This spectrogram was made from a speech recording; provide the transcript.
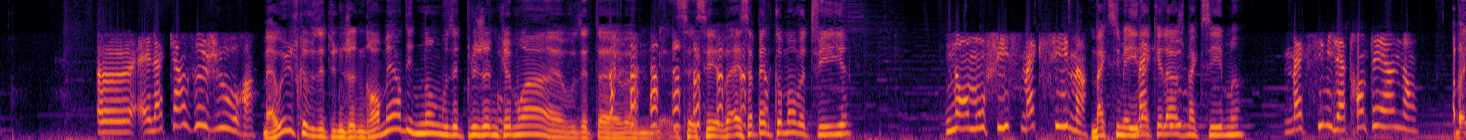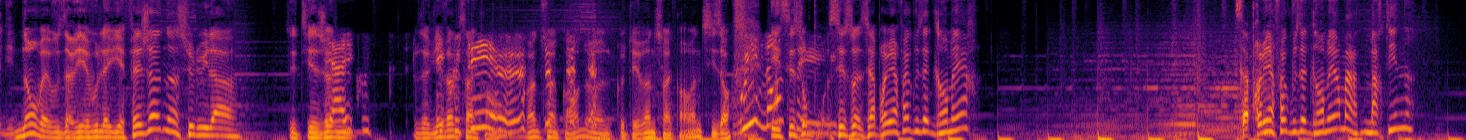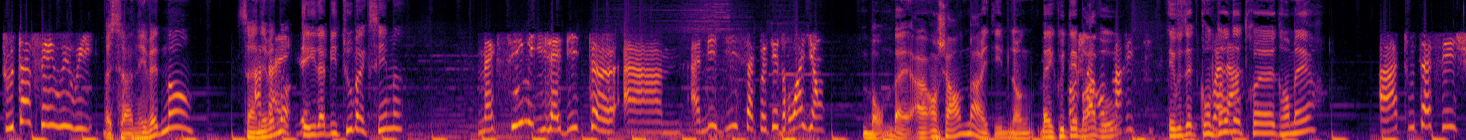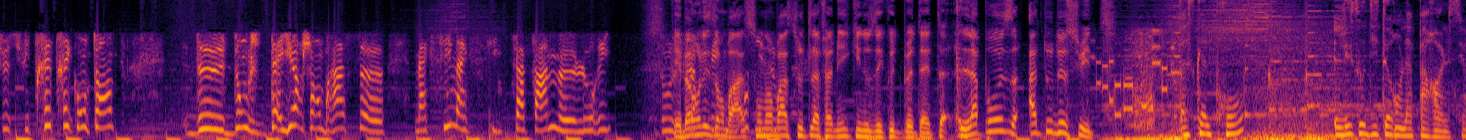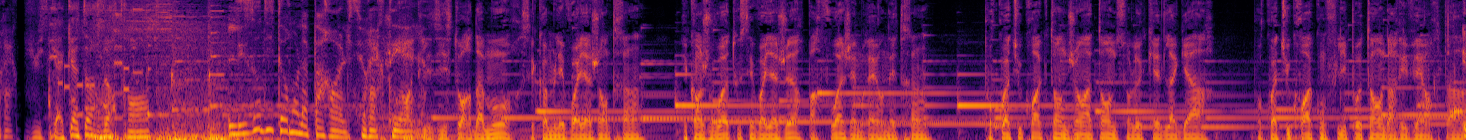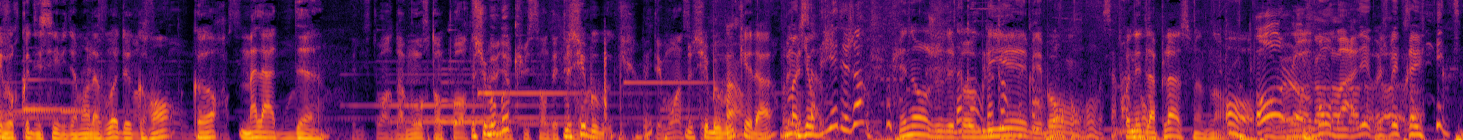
Elle a 15 jours. Bah oui, parce que vous êtes une jeune grand-mère, dites donc, vous êtes plus jeune que moi. Vous êtes. elle s'appelle comment votre fille? Non, mon fils Maxime. Maxime, et il a quel âge Maxime? Maxime, il a 31 ans. Ah bah dites non, bah, vous aviez vous l'aviez fait jeune hein, celui-là. Vous étiez jeune. Écoute, vous aviez écoutez, 25 ans, euh, 25 ans de votre côté, 25 ans, 26 ans. Oui, non, et c'est son- c'est- la première fois que vous êtes grand-mère? C'est la première fois que vous êtes grand-mère, Mar- Martine? Tout à fait, oui, oui. bah, C'est un événement. C'est un Ah bah, événement. Et il habite où, Maxime? Maxime, il habite euh, à, à Médis, à côté de Royan. Bon, bah, en Charente-Maritime. Donc, bah écoutez, En bravo. Et vous êtes content Voilà. d'être euh, grand-mère? Ah, tout à fait. Je suis très, très contente. De, donc, d'ailleurs, j'embrasse euh, Maxime, ainsi que sa femme, euh, Laurie. Eh ben, on les embrasse. On embrasse toute la famille qui nous écoute peut-être. La pause, à tout de suite. Pascal Pro, les auditeurs ont la parole sur RTL. Jusqu'à 14h30. Les auditeurs ont la parole sur Je crois RTL. que les histoires d'amour, c'est comme les voyages en train. Et quand je vois tous ces voyageurs, parfois j'aimerais en être un. Pourquoi tu crois que tant de gens attendent sur le quai de la gare? Pourquoi tu crois qu'on flippe autant d'arriver en retard Et vous reconnaissez évidemment la voix de Grand Corps Malade. L'histoire d'amour t'emporte Monsieur Boubouk Monsieur. Boubouk. Monsieur Boubouk est là. Vous m'aviez oublié déjà Mais non, je vous ai pas oublié, mais bon, Bon, bon, ça va, prenez bon. de la place maintenant. Oh, Oh là là bon bah allez, bah, je vais très vite.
